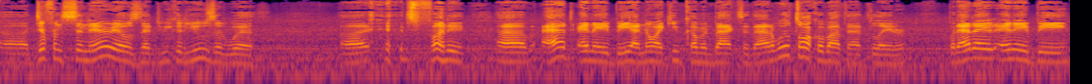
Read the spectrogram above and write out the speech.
uh, different scenarios that we could use it with. Uh, it's funny. Uh, at NAB, I know I keep coming back to that. We'll talk about that later. But at NAB,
